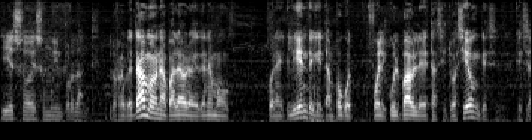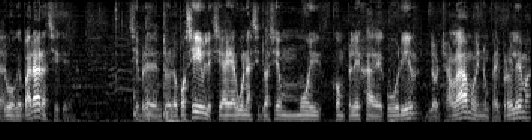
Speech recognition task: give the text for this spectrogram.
Y eso, eso es muy importante. Lo respetamos, es una palabra que tenemos con el cliente que tampoco fue el culpable de esta situación, que se, que se Claro. tuvo que parar, así que siempre dentro de lo posible, si hay alguna situación muy compleja de cubrir, lo charlamos y nunca hay problema.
